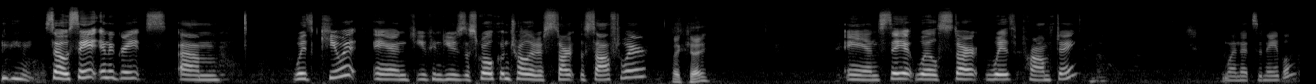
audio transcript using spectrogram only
so Say iT integrates um, with CueiT, and you can use the scroll controller to start the software. Okay. And Say iT will start with prompting when it's enabled.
